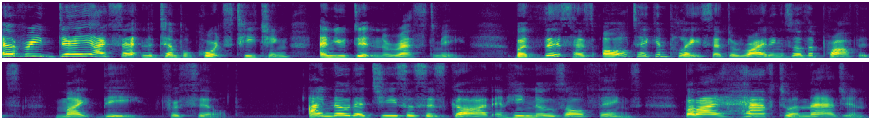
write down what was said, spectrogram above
Every day I sat in the temple courts teaching, and you didn't arrest me. But this has all taken place that the writings of the prophets might be fulfilled. I know that Jesus is God and he knows all things, but I have to imagine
